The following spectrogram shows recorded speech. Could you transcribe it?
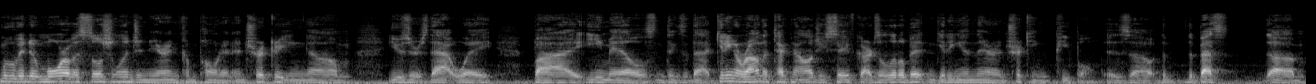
move into more of a social engineering component and tricking um, users that way by emails and things of like that. Getting around the technology safeguards a little bit and getting in there and tricking people is uh, the, the best, um,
